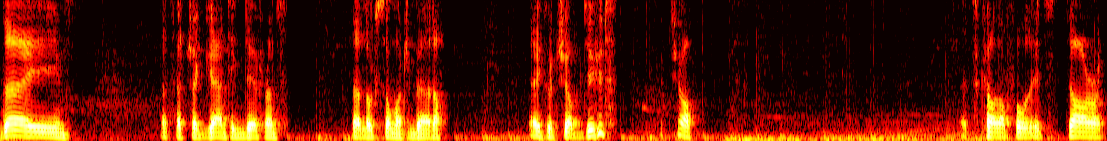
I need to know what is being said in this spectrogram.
Damn. That's a gigantic difference. That looks so much better. Hey, good job, dude. Good job. It's colorful, it's dark.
